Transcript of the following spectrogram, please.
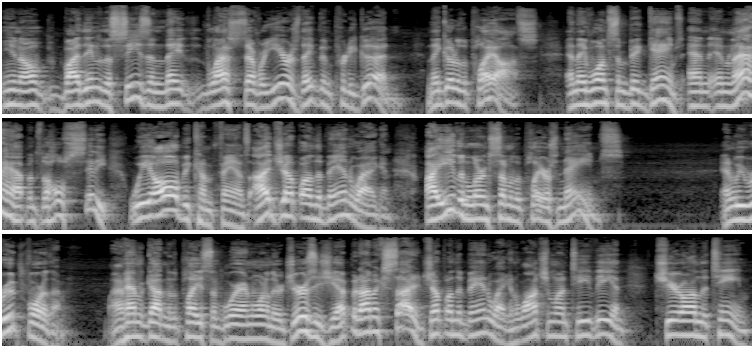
you know, by the end of the season, they the last several years they've been pretty good, and they go to the playoffs and they've won some big games. And and when that happens, the whole city, we all become fans. I jump on the bandwagon. I even learn some of the players' names, and we root for them. I haven't gotten to the place of wearing one of their jerseys yet, but I'm excited. Jump on the bandwagon, watch them on TV, and cheer on the team.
